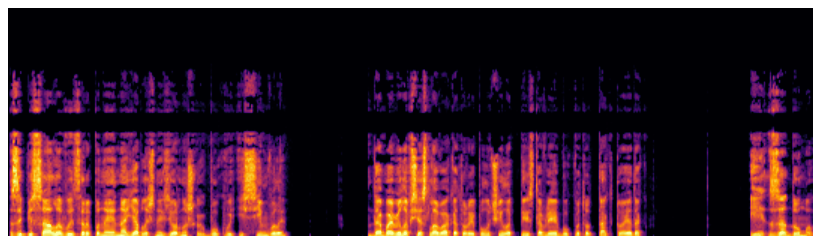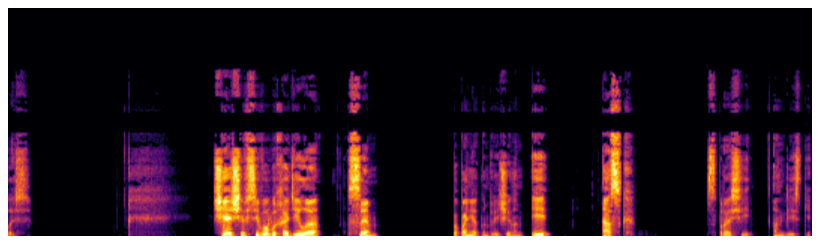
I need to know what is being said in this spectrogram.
записала выцарапанные на яблочных зернышках буквы и символы, добавила все слова, которые получила, переставляя буквы то так, то эдак, и задумалась. Чаще всего выходила Сэм, по понятным причинам, и ask, спроси, английский.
